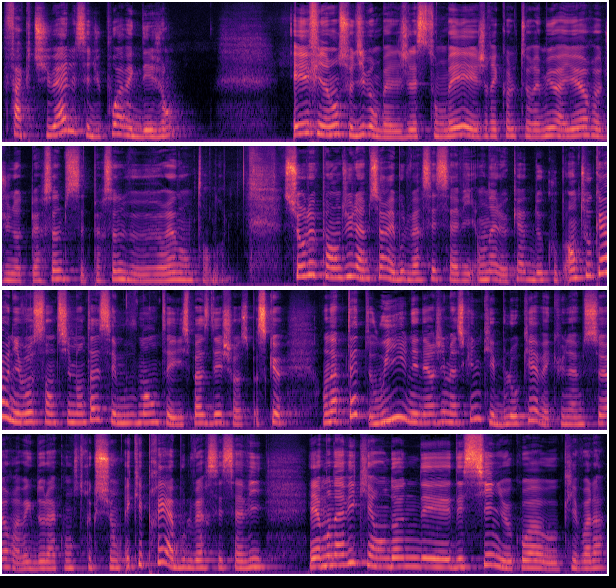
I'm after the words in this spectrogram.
factuels, c'est du poids avec des gens, et finalement, se dit, bon, ben, je laisse tomber et je récolterai mieux ailleurs d'une autre personne, parce que cette personne ne veut, rien entendre. Sur le pendule, l'âme sœur est bouleversée sa vie. On a le 4 de coupe. En tout cas, au niveau sentimental, c'est mouvementé, il se passe des choses. Parce que on a peut-être, oui, une énergie masculine qui est bloquée avec une âme sœur, avec de la construction, et qui est prêt à bouleverser sa vie. Et à mon avis, qui en donne des, des signes, quoi, ou qui, voilà.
